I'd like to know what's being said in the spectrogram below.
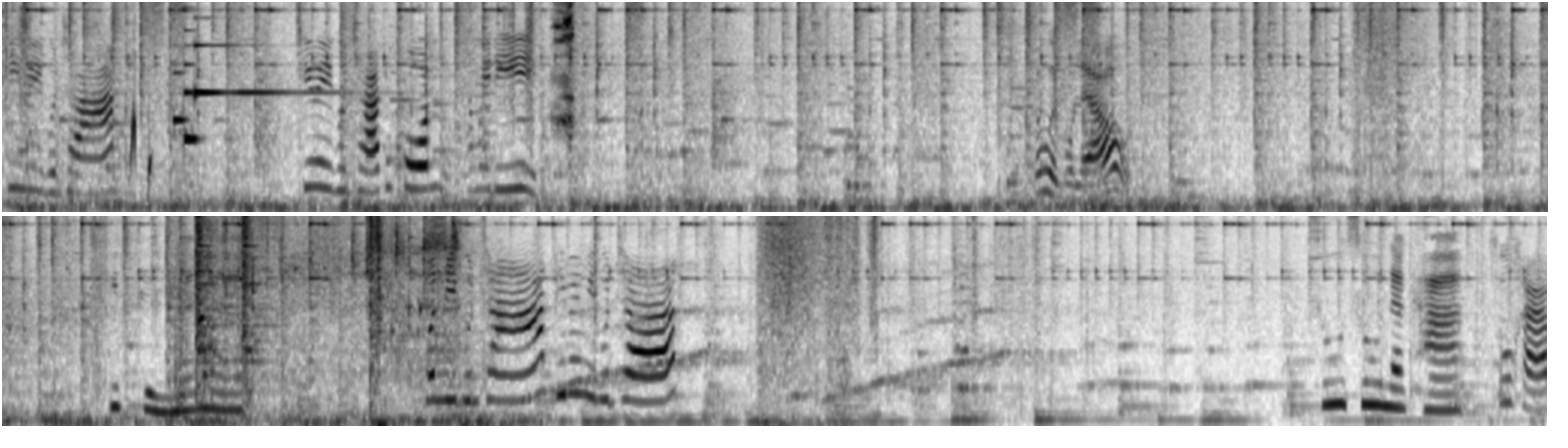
พี่มีปืนชาร์จ พี่มีปืนชาร์จทุกคนทำไงดีระเบิดหมดแล้ว คิดถึงนะนะมันมีบุญชาร์จพี่ไม่มีบุญชาร์จสู้ๆนะคะ สู้ครับ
